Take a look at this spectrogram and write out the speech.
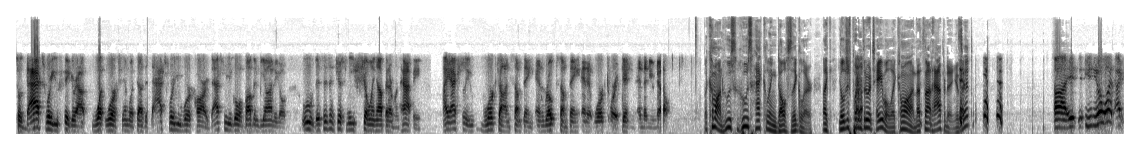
So that's where you figure out what works and what doesn't. That's where you work hard. That's where you go above and beyond to go, ooh, this isn't just me showing up and everyone's happy. I actually worked on something and wrote something and it worked or it didn't, and then you know. But come on, who's who's heckling Dolph Ziggler? Like you'll just put him through a table. Like come on, that's not happening, is it? Uh, it, it- you know what? I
